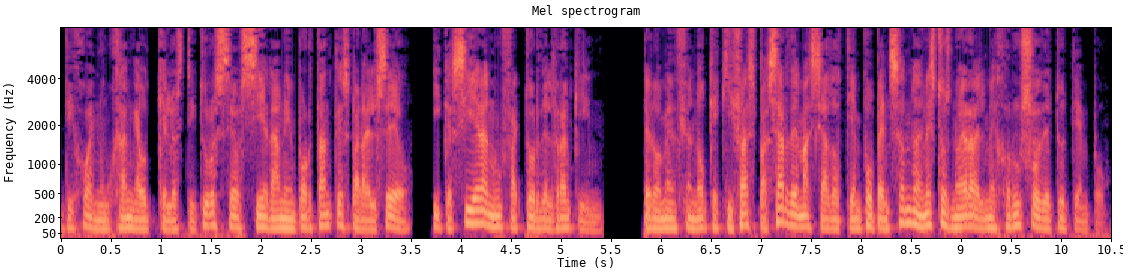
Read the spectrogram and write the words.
dijo en un hangout que los títulos SEO sí eran importantes para el SEO, y que sí eran un factor del ranking. Pero mencionó que quizás pasar demasiado tiempo pensando en estos no era el mejor uso de tu tiempo.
